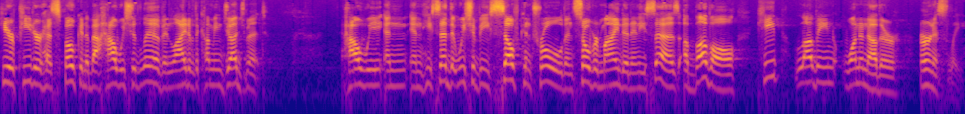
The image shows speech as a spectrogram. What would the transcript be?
Here, Peter has spoken about how we should live in light of the coming judgment. How we, and, and he said that we should be self controlled and sober minded. And he says, above all, keep loving one another earnestly,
